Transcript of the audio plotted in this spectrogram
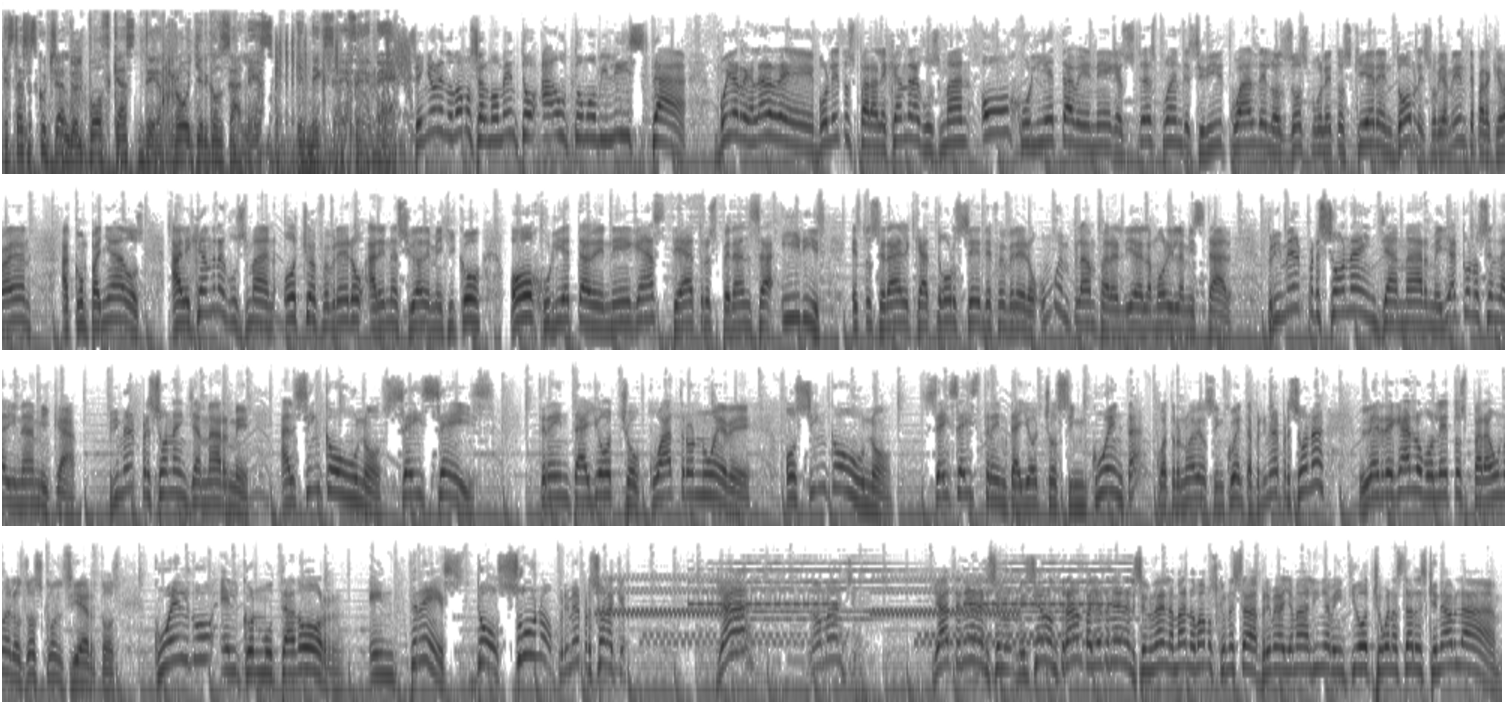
Estás escuchando el podcast de Roger González en Exa FM. Señores, nos vamos al momento automovilista. Voy a regalar eh, boletos para Alejandra Guzmán o Julieta Venegas. Ustedes pueden decidir cuál de los dos boletos quieren. Dobles, obviamente, para que vayan acompañados. Alejandra Guzmán, 8 de febrero, Arena Ciudad de México. O Julieta Venegas, Teatro Esperanza Iris. Esto será el 14 de febrero. Un buen plan para el Día del Amor y la Amistad. Primer persona en llamarme. Ya conocen la dinámica. Primer persona en llamarme al 5166 3849 o 51 663850 49 o 50. Primera persona, le regalo boletos para uno de los dos conciertos. Cuelgo el conmutador en 3, 2, 1. Primera persona que. ¿Ya? No manches. Ya tenían el celular, me hicieron trampa, ya tenían el celular en la mano. Vamos con esta primera llamada, línea 28. Buenas tardes, ¿quién habla?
